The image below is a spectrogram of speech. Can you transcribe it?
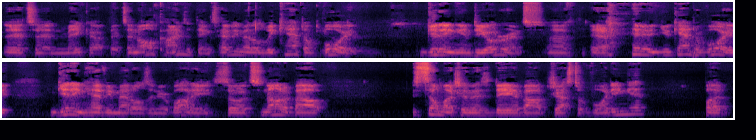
it's in makeup, it's in all kinds of things. Heavy metals we can't avoid getting in deodorants. Uh, you can't avoid getting heavy metals in your body. So it's not about so much in this day about just avoiding it, but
